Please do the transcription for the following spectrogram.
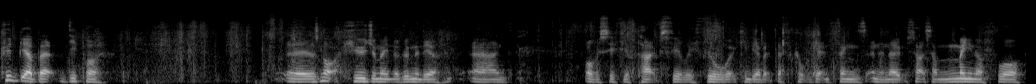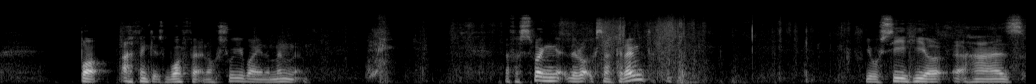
could be a bit deeper. Uh, there's not a huge amount of room in there and obviously if your pack's fairly full it can be a bit difficult getting things in and out so that's a minor flaw but I think it's worth it and I'll show you why in a minute. If I swing the rucksack around, you'll see here it has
